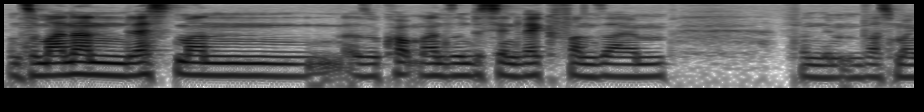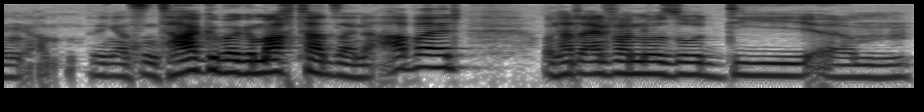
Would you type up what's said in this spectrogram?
Und zum anderen lässt man, also kommt man so ein bisschen weg von seinem, von dem, was man den ganzen Tag über gemacht hat, seine Arbeit und hat einfach nur so die, ähm,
